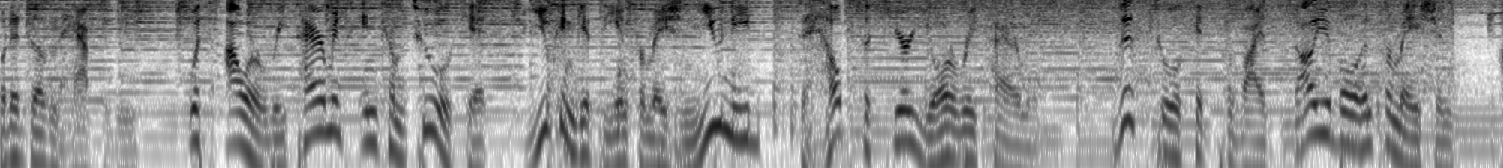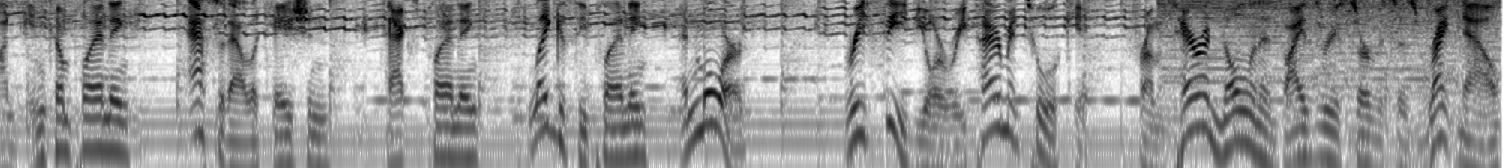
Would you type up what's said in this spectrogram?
but it doesn't have to be. With our Retirement Income Toolkit, you can get the information you need to help secure your retirement. This toolkit provides valuable information on income planning, asset allocation, tax planning, legacy planning, and more. Receive your retirement toolkit from Tara Nolan Advisory Services right now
